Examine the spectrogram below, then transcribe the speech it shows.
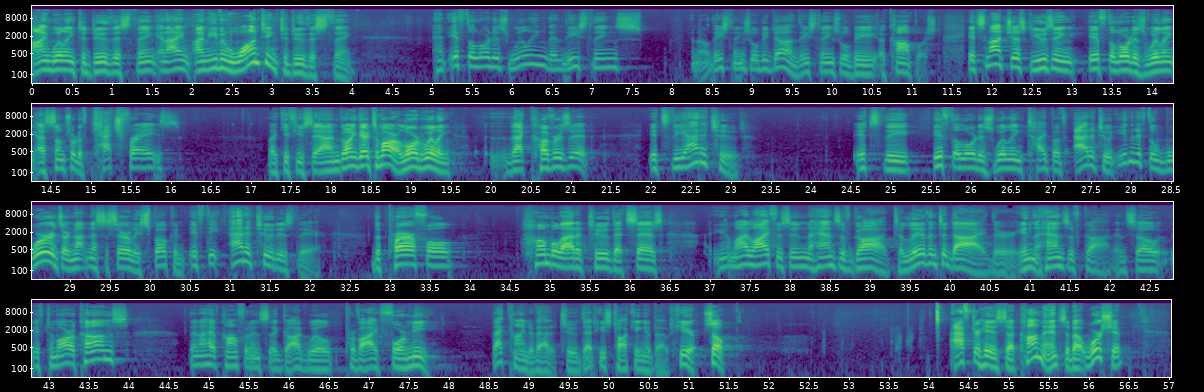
I'm willing to do this thing and I'm, I'm even wanting to do this thing. And if the Lord is willing, then these things, you know, these things will be done, these things will be accomplished. It's not just using if the Lord is willing as some sort of catchphrase. Like if you say, I'm going there tomorrow, Lord willing, that covers it. It's the attitude. It's the if the Lord is willing type of attitude, even if the words are not necessarily spoken, if the attitude is there, the prayerful, humble attitude that says, you know, my life is in the hands of God. To live and to die, they're in the hands of God. And so if tomorrow comes, then I have confidence that God will provide for me. That kind of attitude that he's talking about here. So, after his uh, comments about worship,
